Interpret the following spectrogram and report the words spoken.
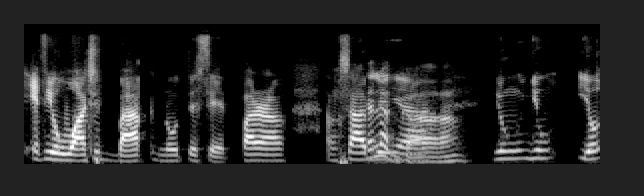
if you watch it back, notice it. Parang ang sabi Talaga? niya, yung yung yung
